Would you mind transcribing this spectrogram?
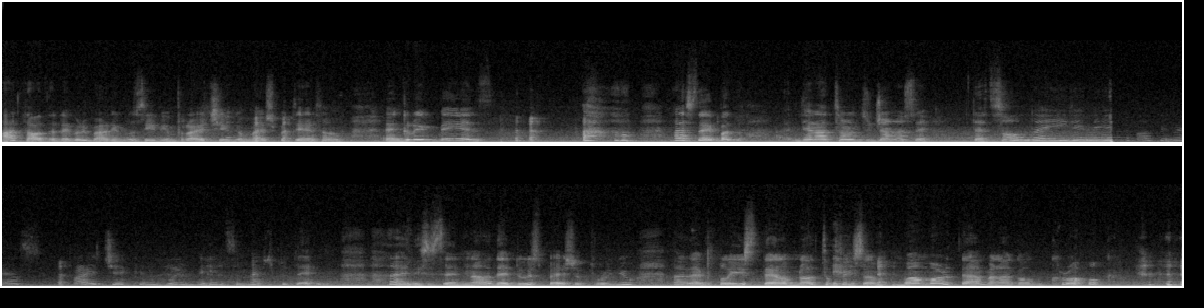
I thought that everybody was eating fried chicken, mashed potato, and green beans. I said, but then I turned to John, I said, that's all they eat in here, nothing else. Fried chicken, green beans, and mashed potato. And he said, no, they do special for you. And I please tell them not to be some one more time and I go croak.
